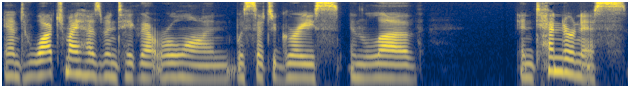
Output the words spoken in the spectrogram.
And to watch my husband take that role on with such a grace and love and tenderness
